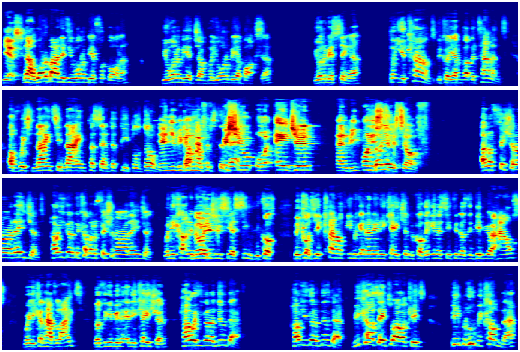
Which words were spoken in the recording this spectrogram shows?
Yes. Now, what about if you want to be a footballer? You want to be a jumper, you want to be a boxer, you want to be a singer, but you can't because you haven't got the talent, of which 99% of people don't. Then you become an official or agent and be honest no, to yourself an official or an agent. How are you going to become an official or an agent when you can't even no, get GCSE because because you cannot even get an education because the inner city doesn't give you a house where you can have lights, doesn't give you an education. How are you going to do that? How are you going to do that? We can't say to our kids, people who become that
